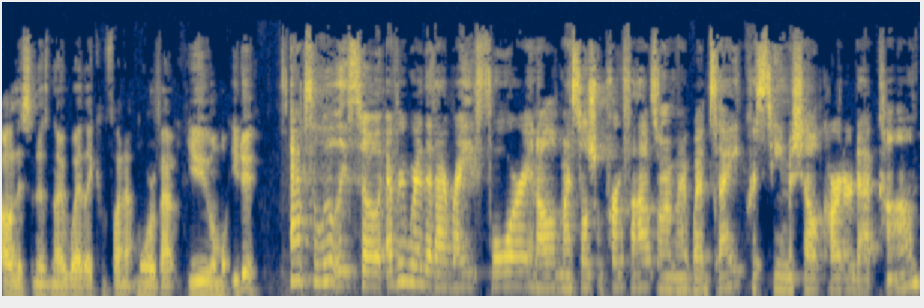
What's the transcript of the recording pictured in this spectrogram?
our listeners know? where they can find out more about you and what you do. Absolutely. So everywhere that I write for and all of my social profiles are on my website, ChristineMichelCarter.com.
